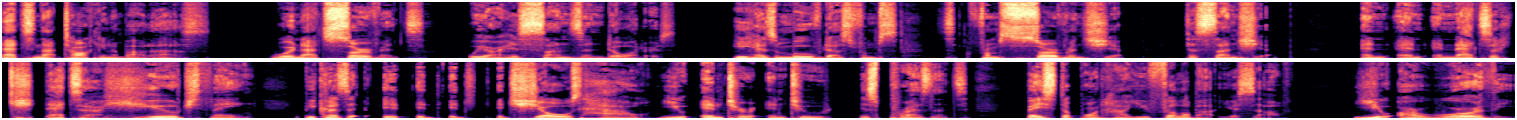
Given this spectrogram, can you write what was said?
That's not talking about us. We're not servants. We are His sons and daughters. He has moved us from from servantship to sonship, and and and that's a that's a huge thing because it it it it, it shows how you enter into his presence based upon how you feel about yourself. You are worthy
